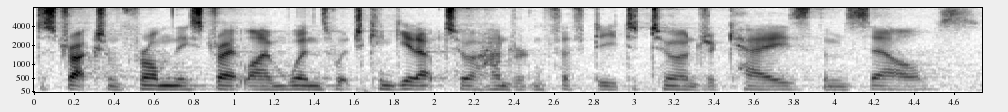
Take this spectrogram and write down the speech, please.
destruction from these straight line winds, which can get up to 150 to 200 k's themselves.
